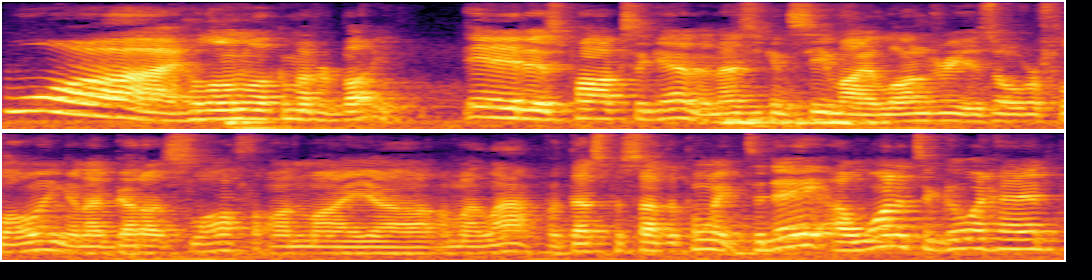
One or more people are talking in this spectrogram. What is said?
Why, hello and welcome everybody. It is Pohx again, and as you can see, my laundry is overflowing, and I've got a sloth on my uh, on my lap. But that's beside the point. Today, I wanted to go ahead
